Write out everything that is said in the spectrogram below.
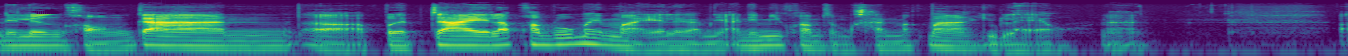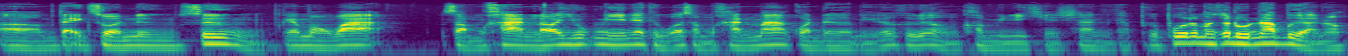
ในเรื่องของการเปิดใจรับความรู้ใหม่ๆอะไรแบบนี้อันนี้มีความสำคัญมากๆอยู่แล้วนะแต่อีกส่วนหนึ่งซึ่งแกมองว่าสำคัญแล้วยุคนี้เนี่ยถือว่าสำคัญมากกว่าเดิมอีกก็คือเรื่องของ communication ครับคือพูดแล้วมันก็ดูน่าเบื่อเนาะ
